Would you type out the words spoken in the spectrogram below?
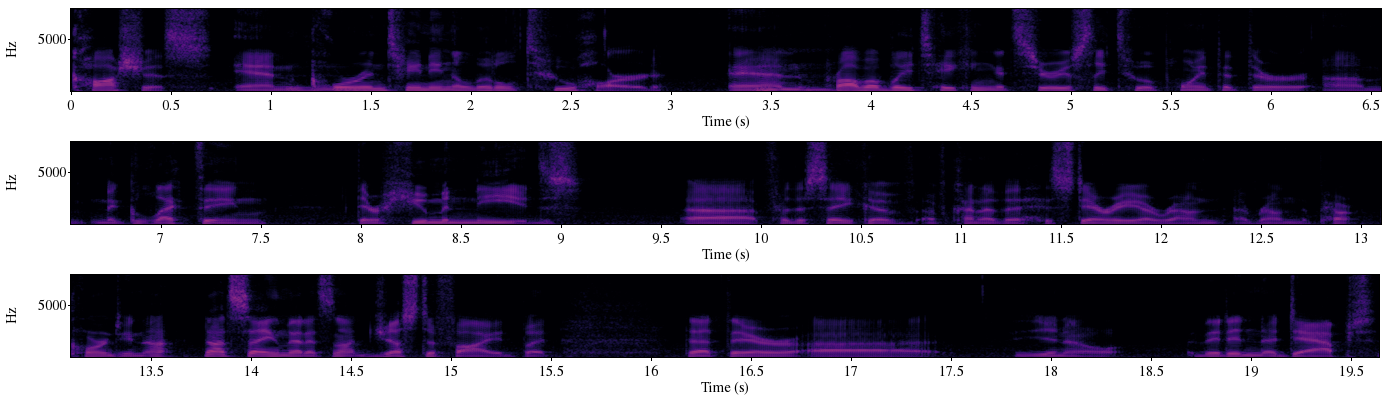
cautious and quarantining a little too hard and probably taking it seriously to a point that they're um, neglecting their human needs uh, for the sake of, of kind of the hysteria around around the par- quarantine. Not not saying that it's not justified, but that they're uh, you know they didn't adapt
